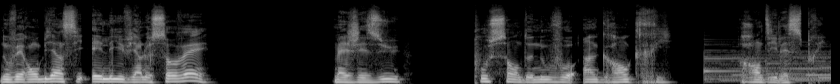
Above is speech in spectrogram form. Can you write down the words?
nous verrons bien si Élie vient le sauver. Mais Jésus, poussant de nouveau un grand cri, rendit l'esprit.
